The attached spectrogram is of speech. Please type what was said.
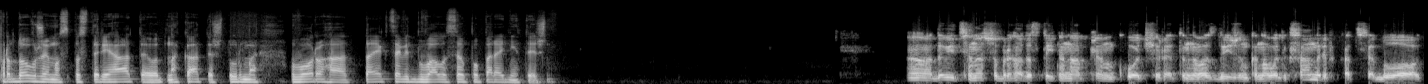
продовжуємо спостерігати от накати, штурми ворога, та як це відбувалося в попередні тижні? Е, Дивіться, наша бригада стоїть на напрямку Очеретинова Здвіженка Новоолександрівка. Це було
